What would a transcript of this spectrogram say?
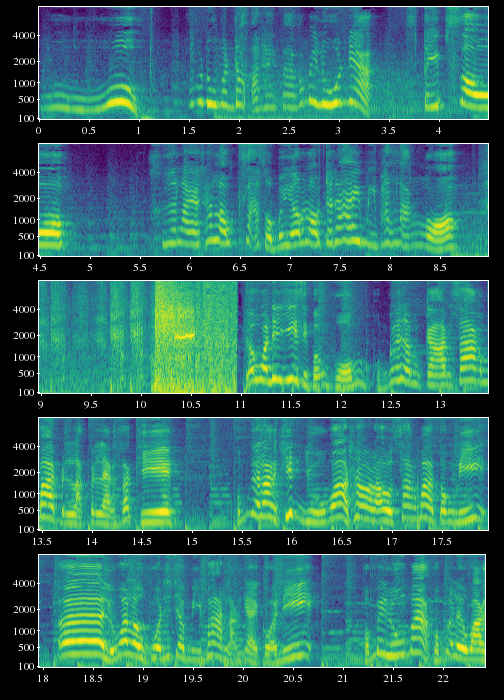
โอ้โหแล้วมาดูมันดับอะไรมาก็ไม่รู้เนี่ย สตีฟโซ คืออะไรอะถ้าเราสะสมไปเยอะเราจะได้มีพลังเหรอ แล้ววันที่ 20 ของผม ผมก็ได้ทำการสร้างบ้านเป็นหลักเป็นแหล่งสักที ผมกำลังคิดอยู่ว่าถ้าเราสร้างบ้านตรงนี้ เออ หรือว่าเราควรที่จะมีบ้านหลังใหญ่กว่านี้ ผมไม่รู้มาก ผมก็เลยวาง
